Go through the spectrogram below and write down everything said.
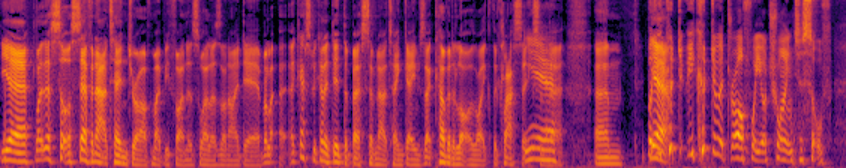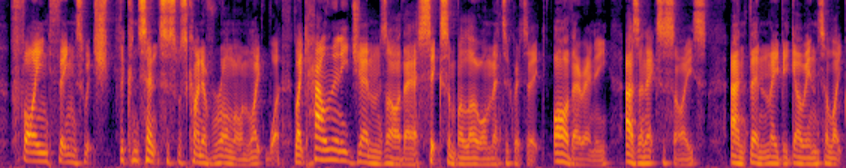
Yeah, like this sort of seven out of ten draft might be fun as well as an idea. But like, I guess we kind of did the best seven out of ten games that covered a lot of like the classics in Yeah. there. Um, But yeah, you could do, you could do a draft where you're trying to sort of find things which the consensus was kind of wrong on. Like what? Like how many gems are there six and below on Metacritic? Are there any as an exercise? And then maybe go into like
